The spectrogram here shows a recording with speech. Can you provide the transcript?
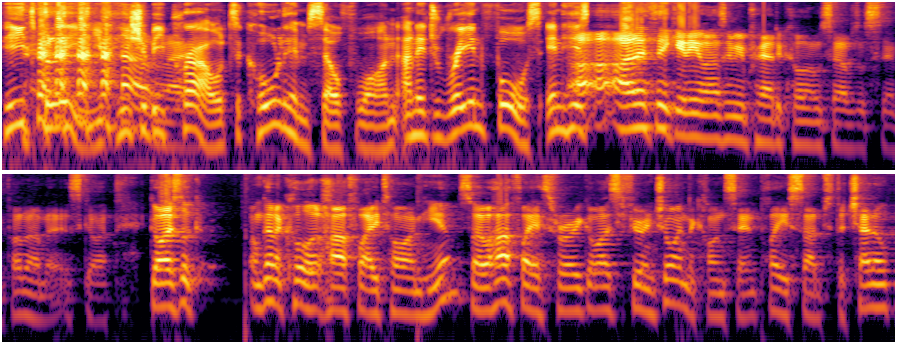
He'd believe he should be proud to call himself one, and it'd reinforce in his. I, I don't think anyone's going to be proud to call themselves a simp. I don't know about this guy. Guys, look, I'm going to call it halfway time here. So, halfway through, guys, if you're enjoying the content, please sub to the channel,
